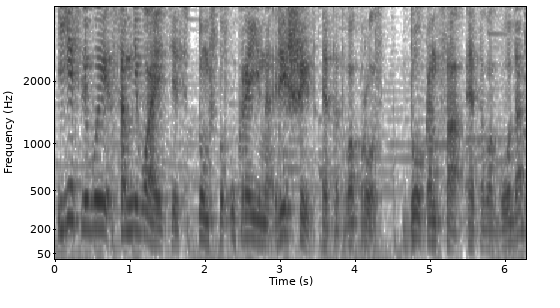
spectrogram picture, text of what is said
и если вы сомневаетесь в том, что Украина решит этот вопрос до конца этого года,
